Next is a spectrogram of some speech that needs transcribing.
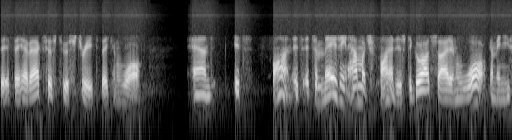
If they, have access to a street, they can walk. And fun. It's, it's amazing how much fun it is to go outside and walk. I mean, you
